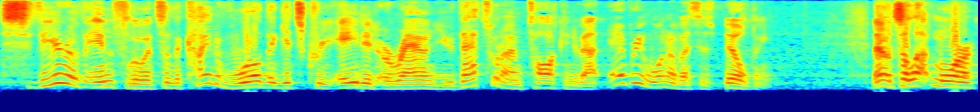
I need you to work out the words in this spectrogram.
sphere of influence and the kind of world that gets created around you. That's what I'm talking about. Every one of us is building. Now, it's a lot more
